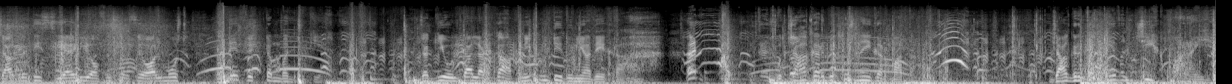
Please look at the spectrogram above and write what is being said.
जागृति सीआईडी ऑफिसर से ऑलमोस्ट सेफ़ विक्टिम बन चुकी है। जग्गी उल्टा लटका अपनी उल्टी दुनिया देख रहा है। वो चाह भी कुछ नहीं कर पाता। जागृति केवल चीख पा रही है।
